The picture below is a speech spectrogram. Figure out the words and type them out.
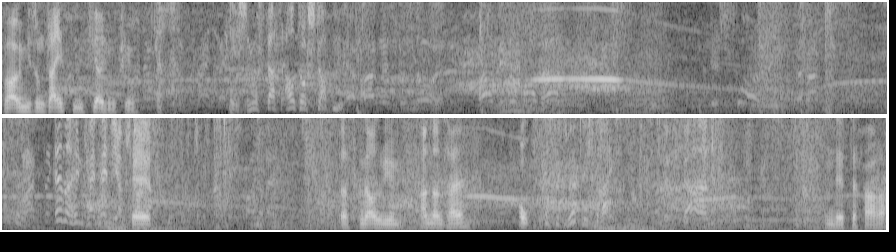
War irgendwie so ein kleines irgendwie. Ich muss das Auto stoppen. Okay. Steuer. Das ist genauso wie im anderen Teil. Oh, Das ist wirklich dreist. Bis dann. und jetzt der Fahrer.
